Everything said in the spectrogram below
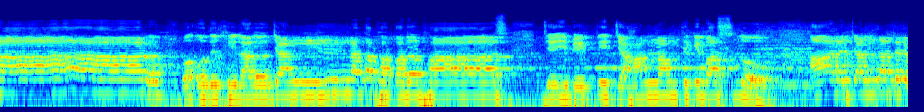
নার ওয়া উদখিলাল জান্নাতা ফাকাদ ফাজ। যেই ব্যক্তি জাহান্নাম থেকে বাঁচলো আর জান্নাতের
